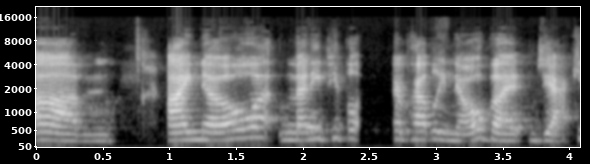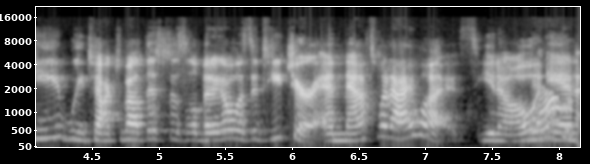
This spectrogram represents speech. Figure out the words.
um, I know many people probably know, but Jackie, we talked about this just a little bit ago, was a teacher, and that's what I was, you know, yeah. and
